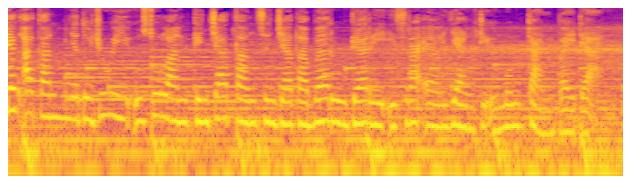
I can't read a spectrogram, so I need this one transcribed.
yang akan menyetujui usulan gencatan senjata baru dari Israel yang diumumkan Biden.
